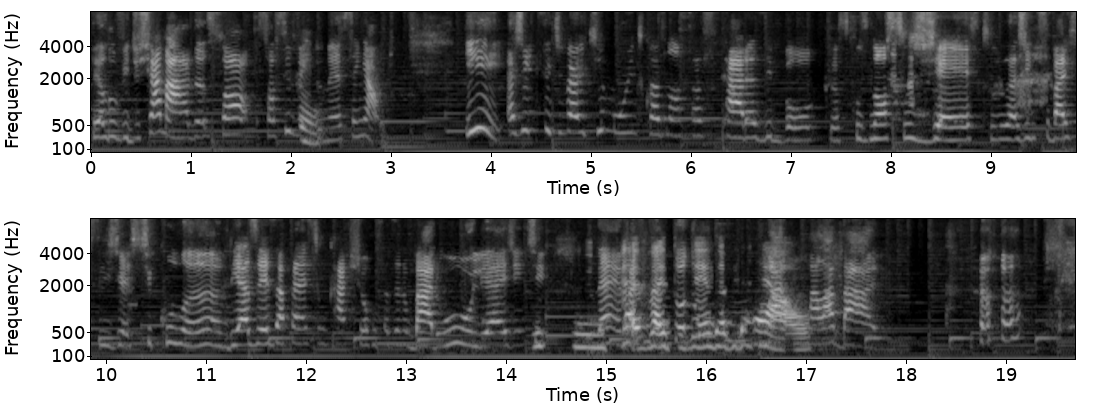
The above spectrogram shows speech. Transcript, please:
pelo vídeo chamada, só, só se vendo, Sim. né? Sem áudio. E a gente se diverte muito com as nossas caras e bocas, com os nossos gestos, a gente se vai se gesticulando, e às vezes aparece um cachorro fazendo barulho, e a gente né, vai, vai todo vendo a vida real. Malabar.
